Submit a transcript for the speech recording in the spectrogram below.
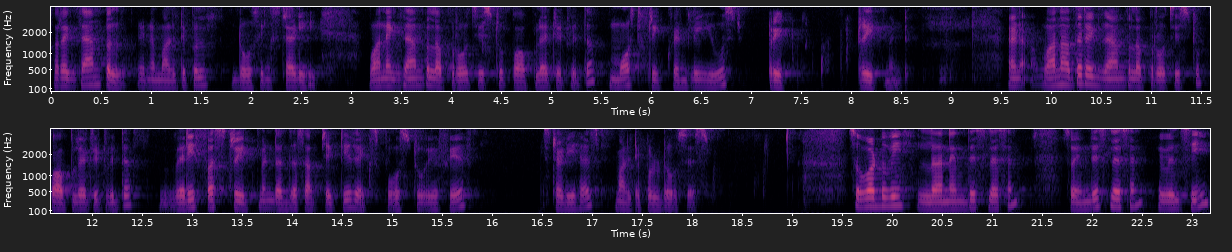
For example, in a multiple dosing study, one example approach is to populate it with the most frequently used treat treatment. And one other example approach is to populate it with the very first treatment that the subject is exposed to if a study has multiple doses. So what do we learn in this lesson? So in this lesson, we will see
